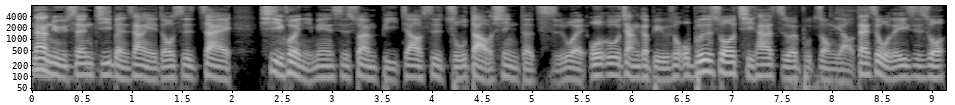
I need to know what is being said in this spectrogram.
那女生基本上也都是在系会里面是算比较是主导性的职位。我我讲个，比如说，我不是说其他职位不重要，但是我的意思是说，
